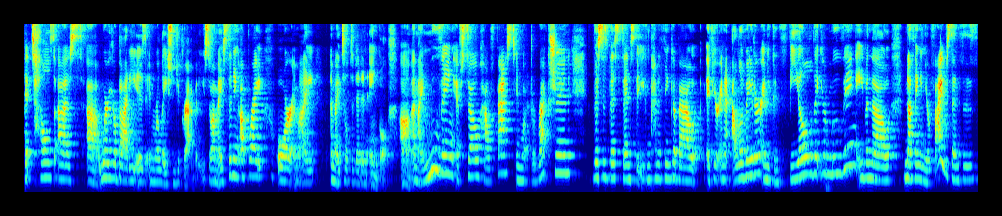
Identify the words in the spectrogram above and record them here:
It tells us uh, where your body is in relation to gravity. So am I sitting upright or am I Am I tilted at an angle? Um, am I moving? If so, how fast? In what direction? This is this sense that you can kind of think about if you're in an elevator and you can feel that you're moving, even though nothing in your five senses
